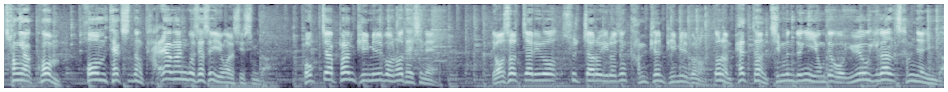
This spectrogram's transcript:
청약홈, 홈택스 등 다양한 곳에서 이용할 수 있습니다. 복잡한 비밀번호 대신에 여섯 자리로 숫자로 이루어진 간편 비밀번호 또는 패턴, 지문 등이 이용되고 유효기간 3년입니다.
